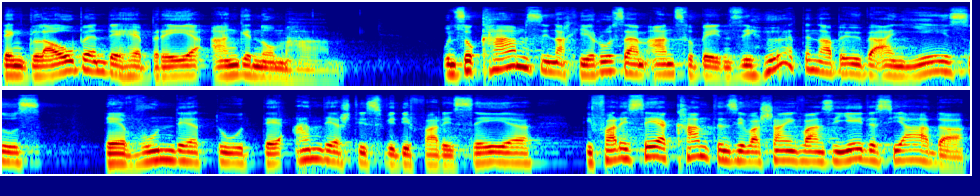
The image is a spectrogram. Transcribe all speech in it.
den Glauben der Hebräer angenommen haben. Und so kamen sie nach Jerusalem anzubeten. Sie hörten aber über einen Jesus, der Wunder tut, der anders ist wie die Pharisäer. Die Pharisäer kannten sie, wahrscheinlich waren sie jedes Jahr da.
